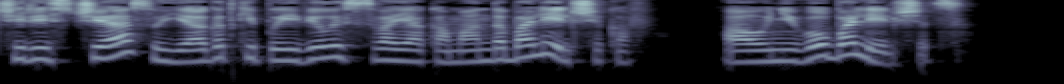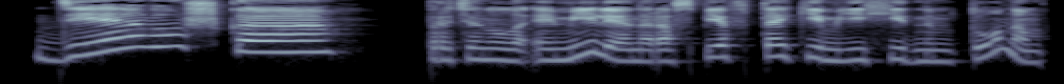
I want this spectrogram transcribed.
Через час у Ягодки появилась своя команда болельщиков, а у него болельщиц. «Девушка!» Протянула Эмилия, нараспев таким ехидным тоном,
